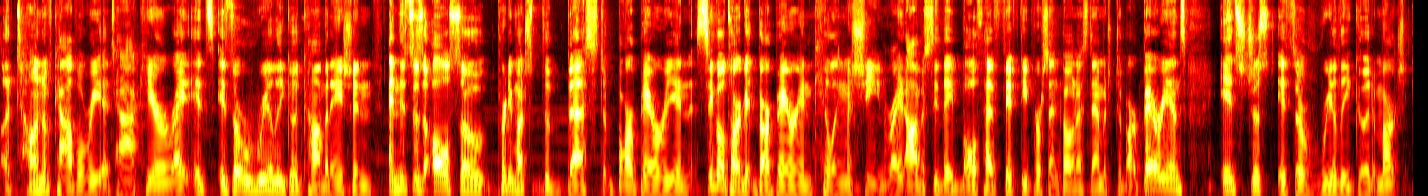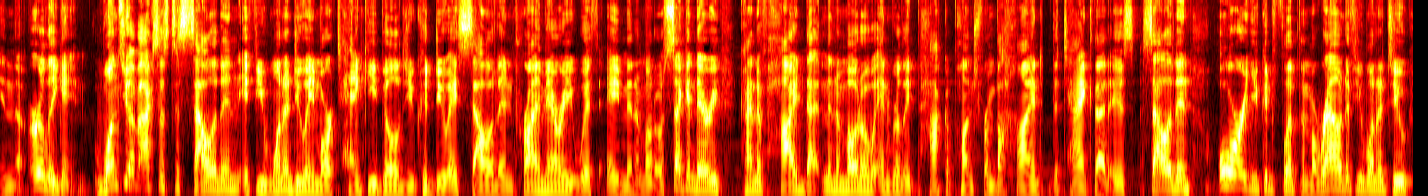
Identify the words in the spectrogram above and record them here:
a ton of cavalry attack here right? It's it's a really good combination. And this is also pretty much the best barbarian single target barbarian killing machine right? Obviously they both have 50 percent bonus damage to barbarians it's just it's a really good march in the early game. Once you have access to Saladin if you want to do a more tanky build you could do a Saladin primary with a Minamoto secondary kind of hide that Minamoto and really pack a punch from behind the tank that is Saladin or you could flip them around if you wanted to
